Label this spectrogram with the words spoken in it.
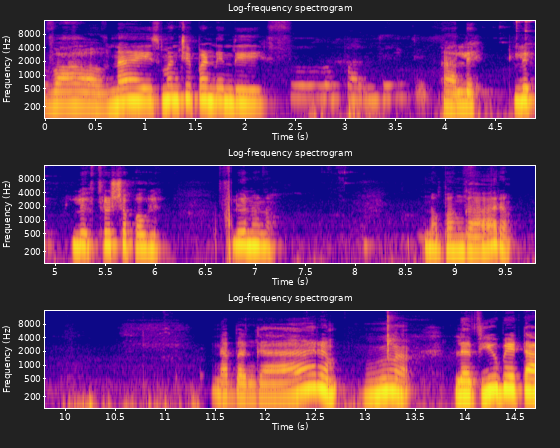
వావ్. నైస్. మంచి పండింది. లే లే లే ఫ్రెష్ అప్ అవ్వు లే నా బంగారం నా బంగారం లవ్ యూ బేటా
